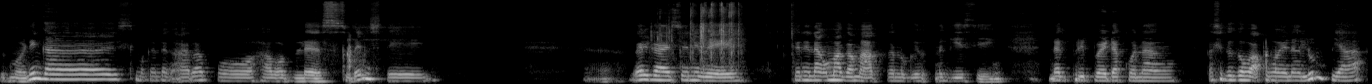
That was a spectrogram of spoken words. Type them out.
Good morning guys! Magandang araw po. Have a blessed Wednesday. Ah, well guys, anyway, kanina umaga maaga ka nag- nagising. Nag-prepared ako ng, kasi gagawa ako ngayon ng lumpia.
